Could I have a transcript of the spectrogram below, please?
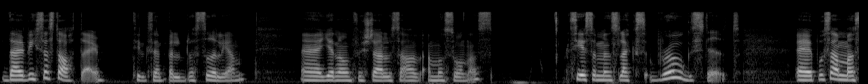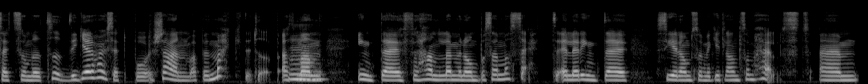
Där vissa stater, till exempel Brasilien, eh, genom förstörelse av Amazonas ses som en slags rogue state på samma sätt som vi tidigare har sett på kärnvapenmakter. Typ. Att Mm. man inte förhandlar med dem på samma sätt eller inte ser dem som vilket land som helst. Ehm,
